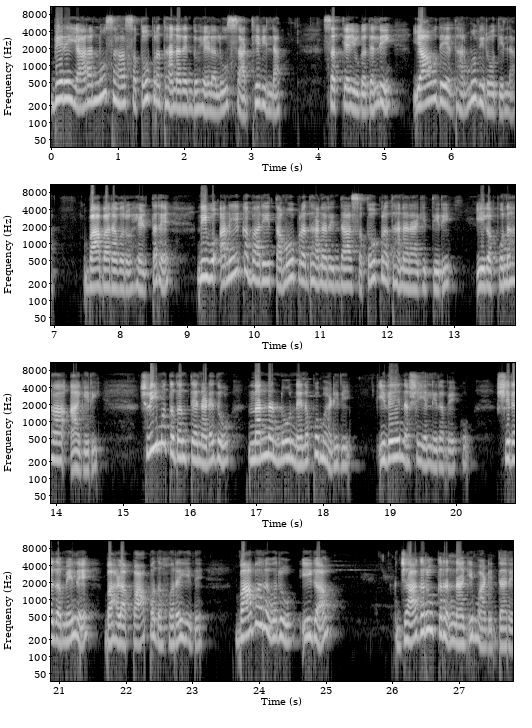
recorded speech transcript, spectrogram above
ಬೇರೆ ಯಾರನ್ನೂ ಸಹ ಸತೋಪ್ರಧಾನರೆಂದು ಹೇಳಲು ಸಾಧ್ಯವಿಲ್ಲ. ಸತ್ಯಯುಗದಲ್ಲಿ ಯಾವುದೇ ಧರ್ಮವಿರೋದಿಲ್ಲ ಬಾಬಾರವರು ಹೇಳ್ತಾರೆ, ನೀವು ಅನೇಕ ಬಾರಿ ತಮೋಪ್ರಧಾನರಿಂದ ಸತೋಪ್ರಧಾನರಾಗಿದ್ದೀರಿ ಈಗ ಪುನಃ ಆಗಿರಿ. ಶ್ರೀಮತದಂತೆ ನಡೆದು ನನ್ನನ್ನು ನೆನಪು ಮಾಡಿರಿ, ಇದೇ ನಶೆಯಲ್ಲಿರಬೇಕು. ಶಿರದ ಮೇಲೆ ಬಹಳ ಪಾಪದ ಹೊರೆ ಇದೆ ಬಾಬಾರವರು ಈಗ ಜಾಗರೂಕರನ್ನಾಗಿ ಮಾಡಿದ್ದಾರೆ.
